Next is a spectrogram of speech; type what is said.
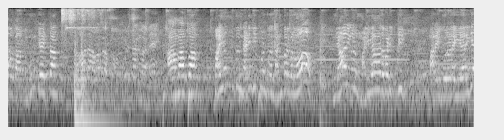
அவகாசமும் கேட்டான். ஆமாப்பா பயந்து நடுங்கிக் கொண்டிருந்த நண்பர்களும் ஞானிகளும் மணியாதபடிக்கு மறைபொருளை அறிய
